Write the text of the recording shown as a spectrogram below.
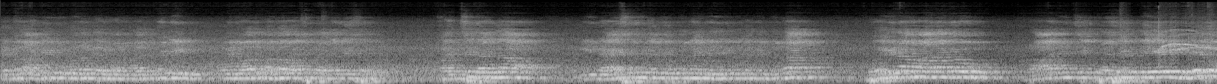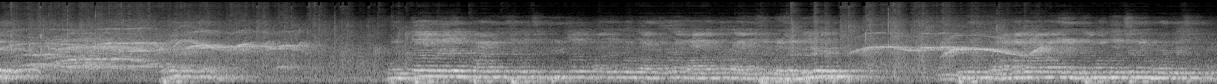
రేపు అటు ఇటు కూడా తెలవాలి మధ్యపెట్టి పోయిన వాళ్ళు మళ్ళా వచ్చి ప్రజలు ఖచ్చితంగా ఈ డాష్ మీద చెప్తున్నా ఈ వేదిక మీద చెప్తున్నా పోయిన వాళ్ళకు రాజించే ప్రసక్తే లేదు పోయిన కొత్తగా వేరే పార్టీ నుంచి వచ్చి దీంట్లో బాధపడతాను కూడా వాళ్ళకు రాజించే ప్రసక్తి లేదు ఇప్పుడు గ్రామ గ్రామాలు ఎంతమంది వచ్చినా నోట్ చేసుకున్నాం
